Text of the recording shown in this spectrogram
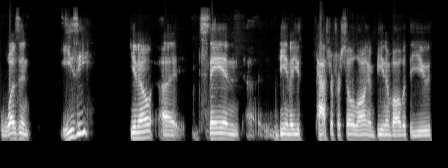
wasn't easy you know uh staying uh, being a youth pastor for so long and being involved with the youth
